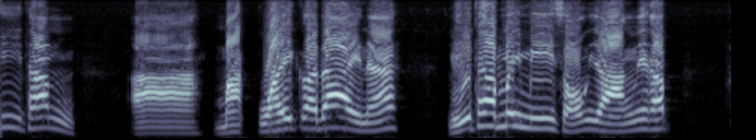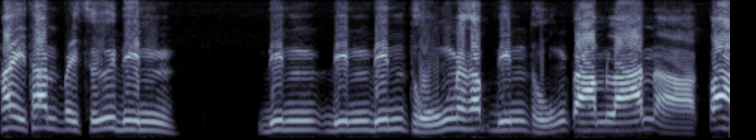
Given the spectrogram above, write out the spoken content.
ที่ท่านาหมักไว้ก็ได้นะ หรือถ้าไม่มีสองอย่างนี่ครับ ให้ท่านไปซื้อดินดินดินดินถุงนะครับ ดินถุงตามร้านกล้า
